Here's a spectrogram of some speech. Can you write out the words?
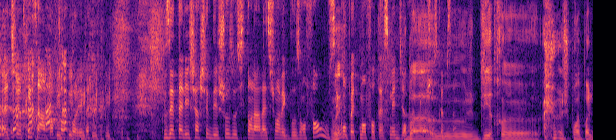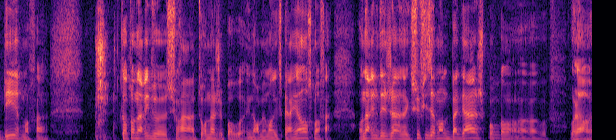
la tuyauterie, c'est important pour les. Vous êtes allé chercher des choses aussi dans la relation avec vos enfants ou c'est Oui. complètement fantasmé de dire Oh bah, quelque chose comme ça? euh, dire, euh, je pourrais pas le dire, mais enfin, quand on arrive sur un tournage, j'ai pas énormément d'expérience, mais enfin, on arrive déjà avec suffisamment de bagages pour qu'on, euh, voilà,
